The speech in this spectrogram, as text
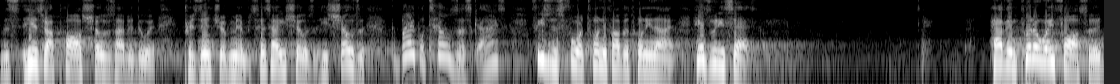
This, here's how Paul shows us how to do it. Present your members. Here's how he shows it. He shows it. The Bible tells us, guys. Ephesians 4, 25 to 29. Here's what he says. Having put away falsehood,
